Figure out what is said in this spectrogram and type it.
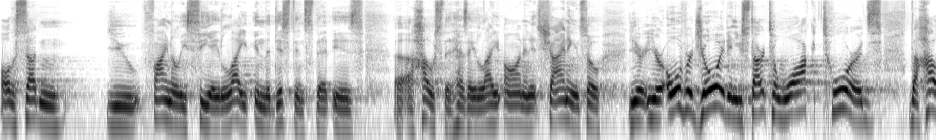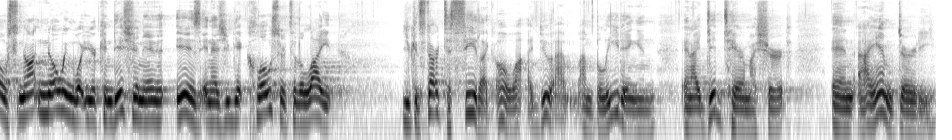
All of a sudden, you finally see a light in the distance that is a house that has a light on and it's shining. And so you're, you're overjoyed and you start to walk towards the house, not knowing what your condition is. And as you get closer to the light, you can start to see, like, oh, well, I do, I'm, I'm bleeding and, and I did tear my shirt and I am dirty.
